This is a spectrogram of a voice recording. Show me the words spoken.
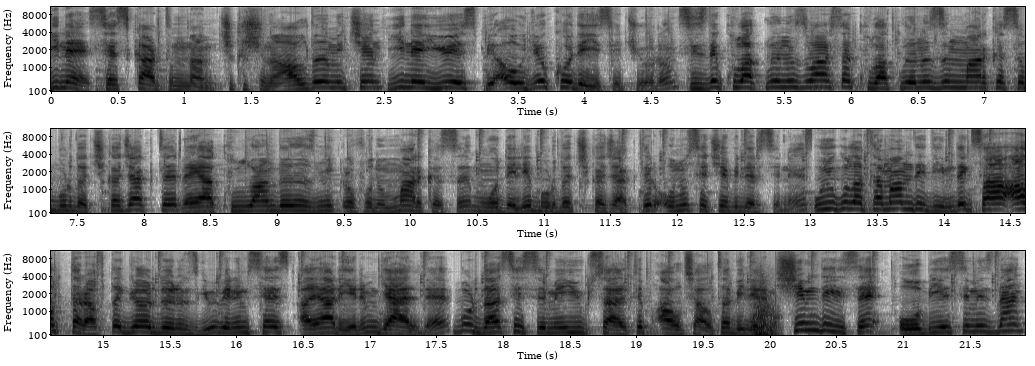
yine ses kartımdan çıkışını aldığım için yine USB audio kodeyi seçiyorum. Sizde kulaklığınız varsa kulaklığınızın markası burada çıkacaktır veya kullandığınız mikrofonun markası, modeli burada çıkacaktır. Onu seçebilirsiniz. Uygula tamam dediğimde sağ alt tarafta gördüğünüz gibi benim ses ayar yerim geldi. Burada sesimi yükseltip alçaltabilirim. Şimdi ise OBS'imizden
